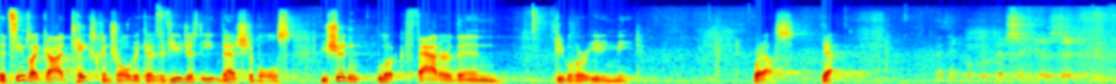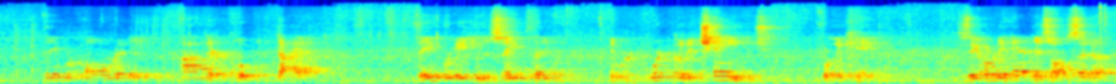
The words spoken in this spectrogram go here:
it seems like God takes control because if you just eat vegetables, you shouldn't look fatter than people who are eating meat. What else? Yeah. I think what we're missing is that they were already on their quote diet. They were eating the same thing and were, weren't going to change for the king. Because they already had this all set up.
